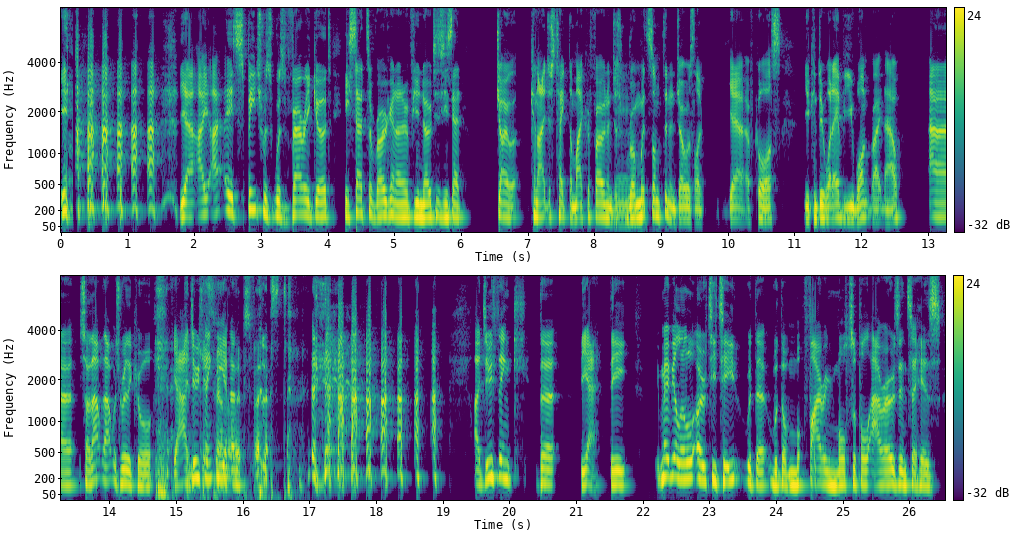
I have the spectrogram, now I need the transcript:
Yeah, yeah. I, I, his speech was was very good. He said to Rogan, I don't know if you noticed, he said, "Joe, can I just take the microphone and just run with something?" And Joe was like, "Yeah, of course. You can do whatever you want right now." Uh, so that that was really cool. Yeah, I do think the, the um, lips first. I do think that yeah, the maybe a little OTT with the with the firing multiple arrows into his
